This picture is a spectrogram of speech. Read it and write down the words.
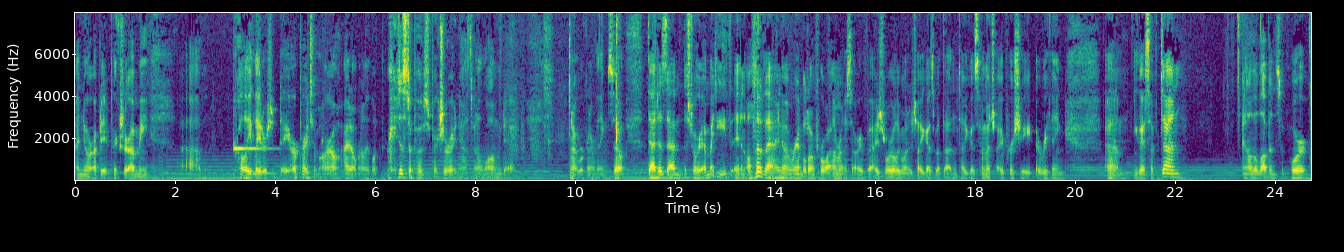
a newer updated picture of me um, probably later today or probably tomorrow. I don't really look the greatest to post a picture right now. It's been a long day. I work on everything. So that is um, the story of my teeth and all of that. I know I rambled on for a while. I'm really sorry, but I just really wanted to tell you guys about that and tell you guys how much I appreciate everything um, you guys have done and all the love and support.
